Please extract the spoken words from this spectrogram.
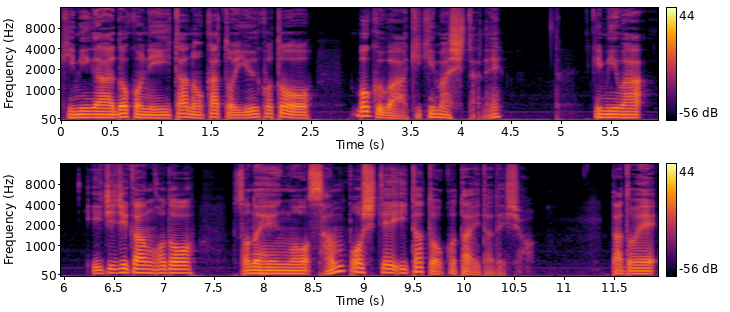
君がどこにいたのかということを僕は聞きましたね。君は1時間ほどその辺を散歩していたと答えたでしょう。たとえ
